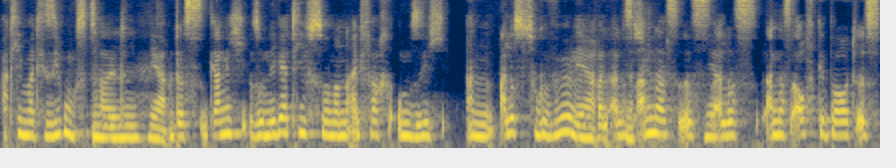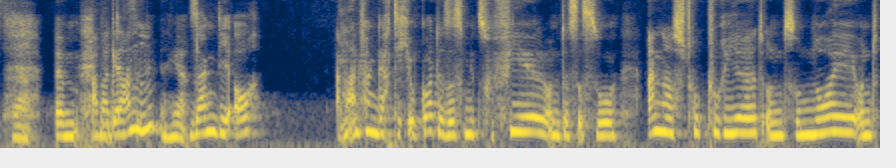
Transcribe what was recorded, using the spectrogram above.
Akklimatisierungszeit. Mhm, ja. Und das gar nicht so negativ, sondern einfach, um sich an alles zu gewöhnen, ja, weil alles anders ist, ja. alles anders aufgebaut ist. Ähm, aber ganze, dann sagen die auch, am Anfang dachte ich, oh Gott, das ist mir zu viel und das ist so anders strukturiert und so neu und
